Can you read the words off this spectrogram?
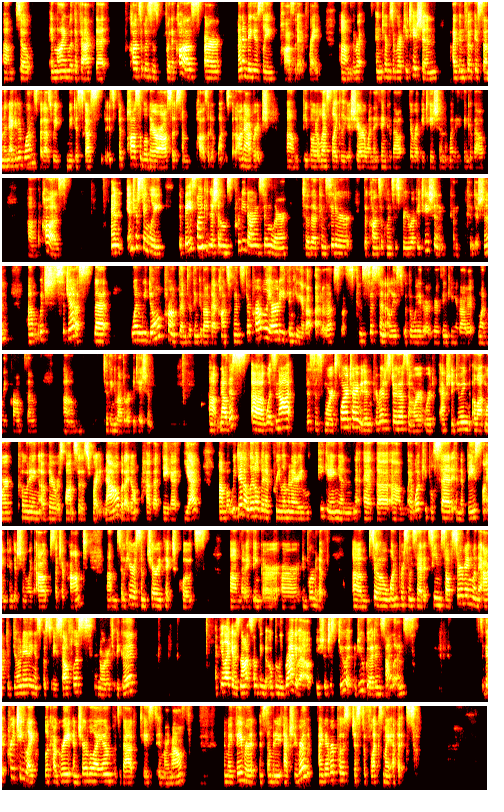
Um, so in line with the fact that consequences for the cause are unambiguously positive, right? Um, in terms of reputation, I've been focused on the negative ones, but as we, we discussed, it's possible there are also some positive ones, but on average, um, people are less likely to share when they think about their reputation than when they think about uh, the cause. And interestingly, the baseline conditions pretty darn similar to the consider the consequences for your reputation con condition, um, which suggests that when we don't prompt them to think about that consequence, they're probably already thinking about that, or that's, that's consistent at least with the way they're, they're thinking about it when we prompt them um, to think about the reputation. Um, now this uh, was not, this is more exploratory. We didn't pre-register this and we're, we're actually doing a lot more coding of their responses right now, but I don't have that data yet. Um, but we did a little bit of preliminary peeking and at the um, at what people said in the baseline condition without such a prompt. Um, so here are some cherry picked quotes um, that I think are, are informative. Um, so one person said, it seems self-serving when the act of donating is supposed to be selfless in order to be good. I feel like it is not something to openly brag about. You should just do it, do good in silence. It's a bit preachy, like, look how great and charitable I am, puts a bad taste in my mouth. And my favorite is somebody actually wrote, I never post just to flex my ethics.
